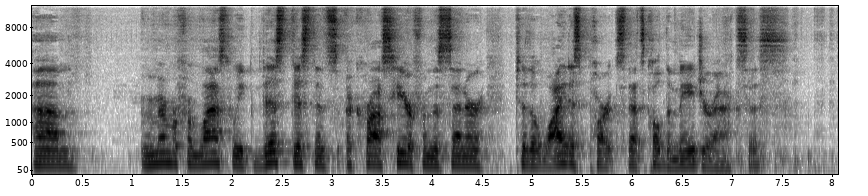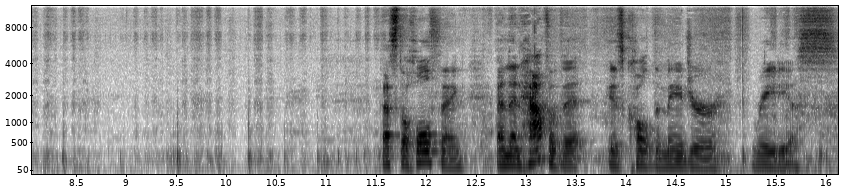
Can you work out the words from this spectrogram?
Um, remember from last week, this distance across here from the center to the widest parts, that's called the major axis. That's the whole thing. And then half of it is called the major radius.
